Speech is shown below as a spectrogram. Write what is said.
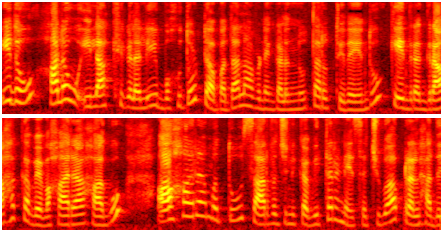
ಇದು ಹಲವು ಇಲಾಖೆಗಳಲ್ಲಿ ಬಹುದೊಡ್ಡ ಬದಲಾವಣೆಗಳನ್ನು ತರುತ್ತಿದೆ ಎಂದು ಕೇಂದ್ರ ಗ್ರಾಹಕ ವ್ಯವಹಾರ ಹಾಗೂ ಆಹಾರ ಮತ್ತು ಸಾರ್ವಜನಿಕ ವಿತರಣೆ ಸಚಿವ ಪ್ರಹ್ಲಾದ್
